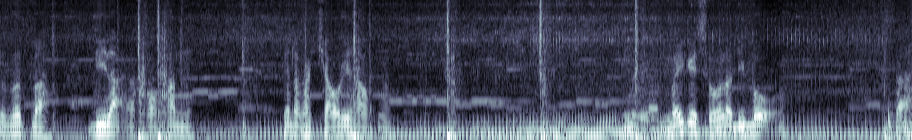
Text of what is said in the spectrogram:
Rất vất vả. Đi lại là khó khăn này. Nhất là các cháu đi học mà. Mười à, mấy cây số là đi bộ, xã.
